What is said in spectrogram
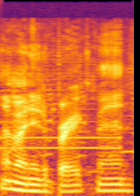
I might need a break, man.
